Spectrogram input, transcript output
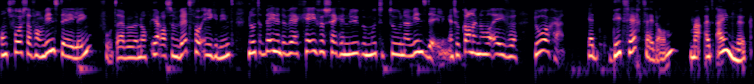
Ons voorstel van winstdeling, daar hebben we nog ja. pas een wet voor ingediend. Notabene de werkgevers zeggen nu we moeten toe naar winstdeling. En zo kan ik nog wel even doorgaan. Ja, dit zegt zij dan, maar uiteindelijk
